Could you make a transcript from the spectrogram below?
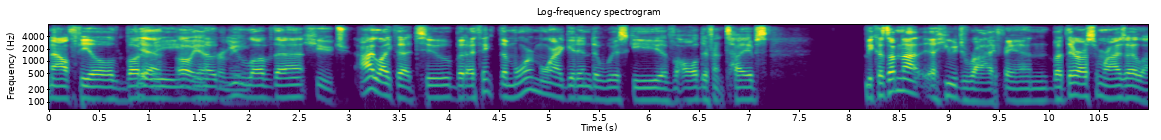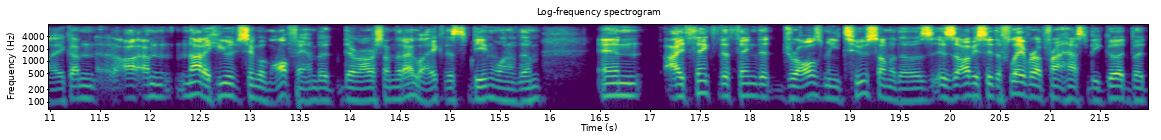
mouthfeel, buttery. Yeah. Oh, yeah, you know, you love that. Huge. I like that too, but I think the more and more I get into whiskey of all different types, because I'm not a huge rye fan, but there are some ryes I like. I'm I'm not a huge single malt fan, but there are some that I like. This being one of them, and I think the thing that draws me to some of those is obviously the flavor up front has to be good, but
